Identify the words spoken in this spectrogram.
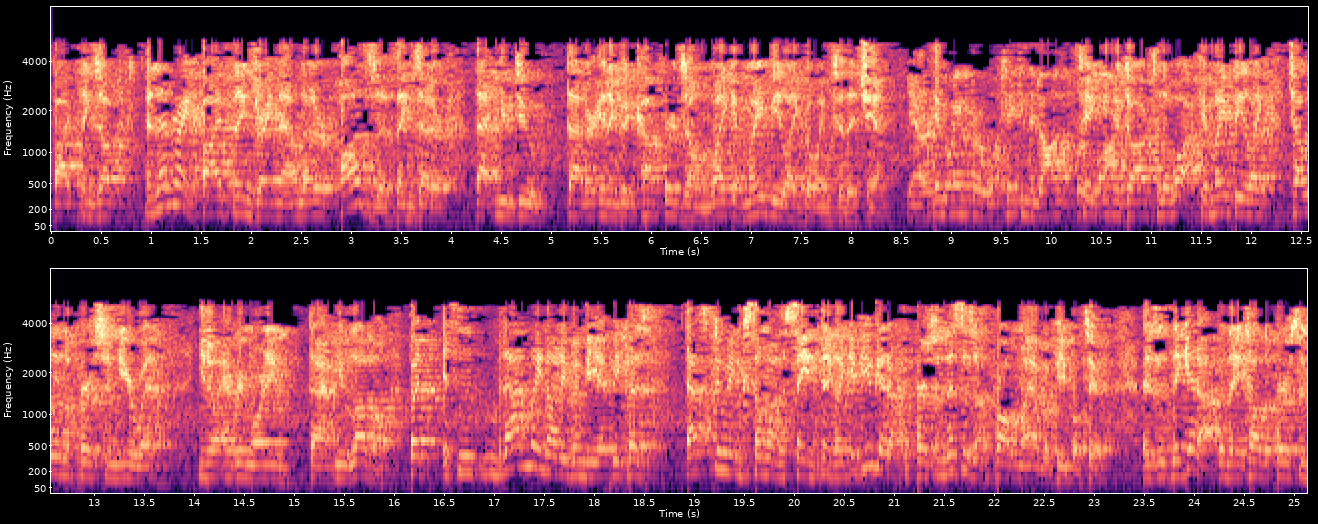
five things out, and then write five things right now that are positive things that are that you do that are in a good comfort zone. Like it might be like going to the gym. Yeah, or It- going for a, taking the dog for taking a walk. dog to the walk. It might be like telling the person you're with, you know, every morning that you love them. But it's that might not even be it because that's doing somewhat the same thing. Like if you get up the person, this is a problem I have with people too, is that they get up and they tell the person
